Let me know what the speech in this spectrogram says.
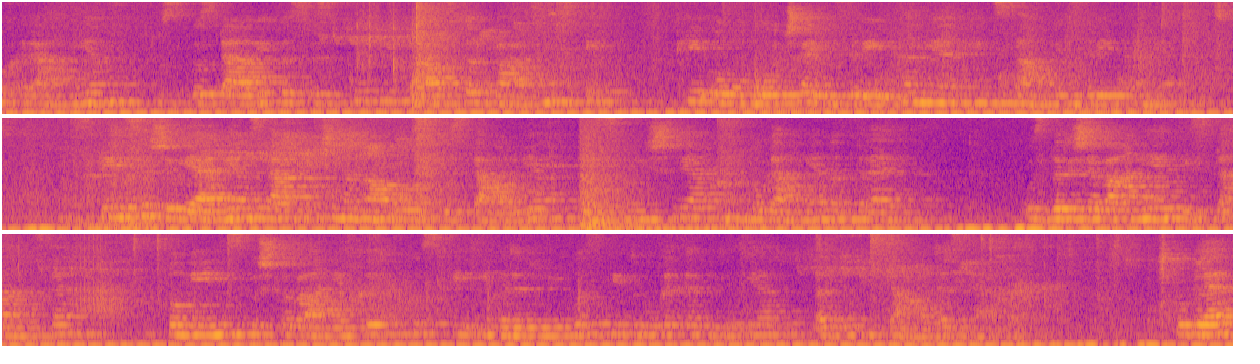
ohranijo, vzpostavi pa se skupni prostor varnosti, ki omogoča izrekanje in samo izrekanje. S tem se življenje vsakič na novo vzpostavlja, razmišlja in poganja naprej. Vzdrževanje distance pomeni spoštovanje krhkosti in ranljivosti drugega bitja, a tudi samega sebe. Pogled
